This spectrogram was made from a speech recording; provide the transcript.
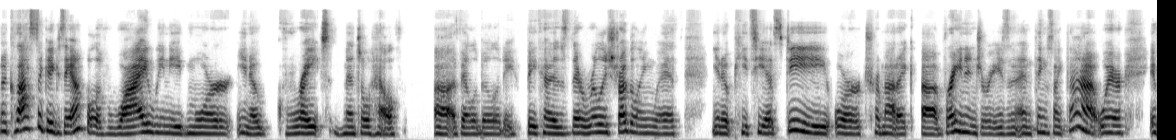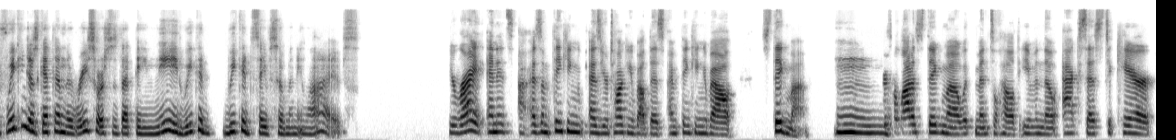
a classic example of why we need more you know great mental health uh, availability because they're really struggling with you know ptsd or traumatic uh, brain injuries and, and things like that where if we can just get them the resources that they need we could we could save so many lives. You're right. And it's as i'm thinking as you're talking about this i'm thinking about stigma. Mm. there's a lot of stigma with mental health even though access to care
